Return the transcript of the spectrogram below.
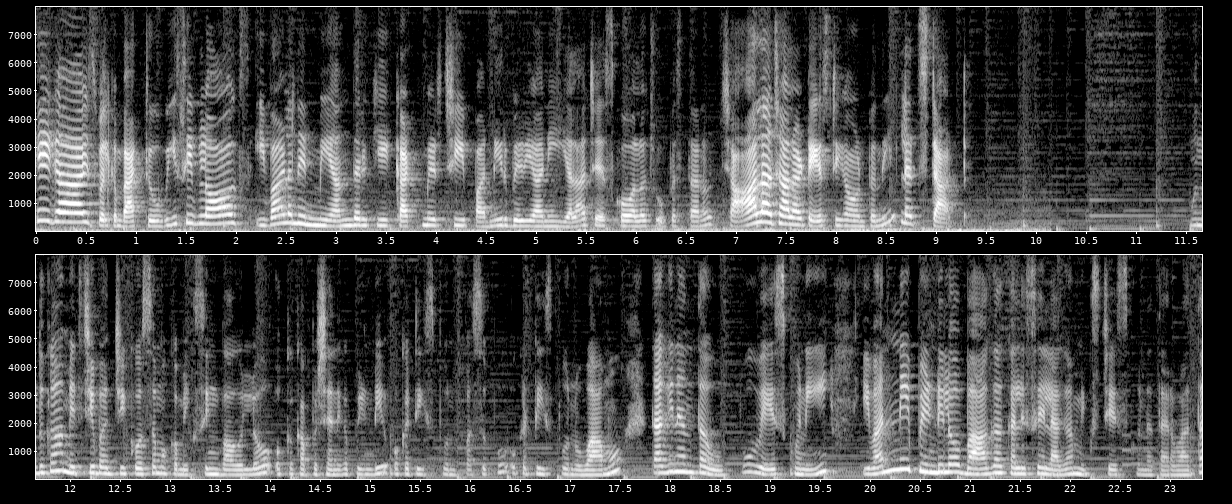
Hey guys welcome back to VC vlogs ఇవాళ నేను మీ అందరికీ కట్ మిర్చి పన్నీర్ బిర్యానీ ఎలా చేసుకోవాలో చూపిస్తాను. చాలా చాలా టేస్టీగా ఉంటుంది. లెట్ స్టార్ట్ ముందుగా మిర్చి బజ్జీ కోసం ఒక మిక్సింగ్ బౌల్లో ఒక కప్పు శనగపిండి ఒక టీ స్పూన్ పసుపు ఒక టీ స్పూన్ వాము తగినంత ఉప్పు వేసుకుని ఇవన్నీ పిండిలో బాగా కలిసేలాగా మిక్స్ చేసుకున్న తర్వాత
